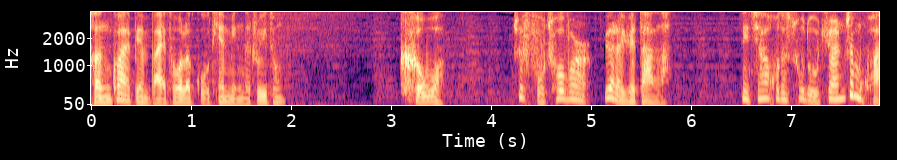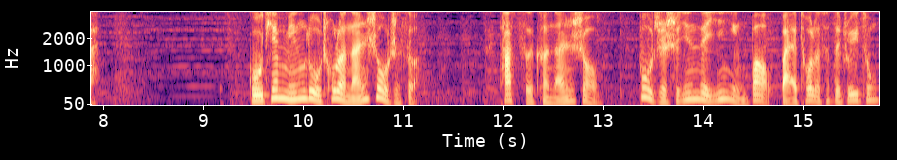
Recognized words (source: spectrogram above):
很快便摆脱了古天明的追踪。可恶，这腐臭味越来越淡了，那家伙的速度居然这么快！古天明露出了难受之色，他此刻难受，不只是因为阴影豹摆脱了他的追踪。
